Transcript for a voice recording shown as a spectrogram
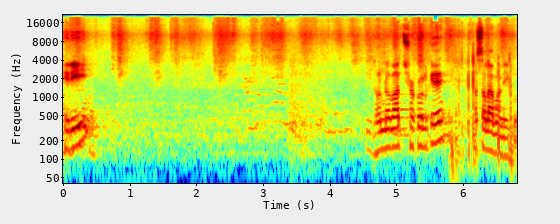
ফ্রি। ধন্যবাদ সকলকে। আসসালামু আলাইকুম।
